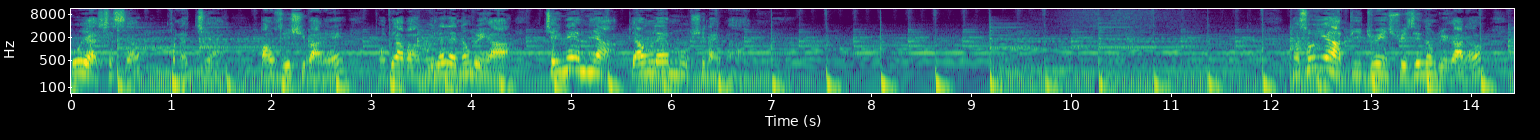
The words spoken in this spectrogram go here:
989ကျပ်ပေါက်ဈေးရှိပါတယ်ပေါ်ပြပါငွေလဲလှယ်နှုန်းတွေဟာအချိန်နဲ့အမျှပြောင်းလဲမှုရှိနိုင်ပါတယ်နောက်ဆုံးရပြည်တွင်းရွှေစင်းနှုန်းတွေကတော့အ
